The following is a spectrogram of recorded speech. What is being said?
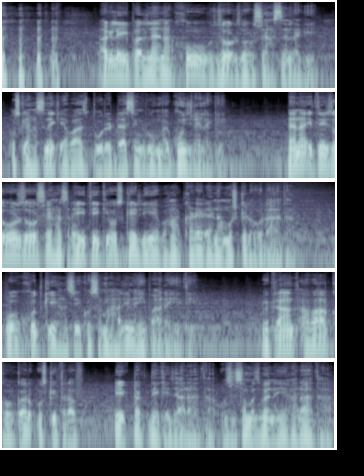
अगले ही पल नैना खूब ज़ोर ज़ोर से हंसने लगी। उसके हंसने की आवाज़ पूरे ड्रेसिंग रूम में गूंजने लगी। नैना इतनी ज़ोर ज़ोर से हंस रही थी कि उसके लिए वहाँ खड़े रहना मुश्किल हो रहा था। वो खुद की हँसी को संभाल ही नहीं पा रही थी। विक्रांत अवाक होकर उसकी तरफ़ एक टक देखे जा रहा था। उसे समझ में नहीं आ रहा था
